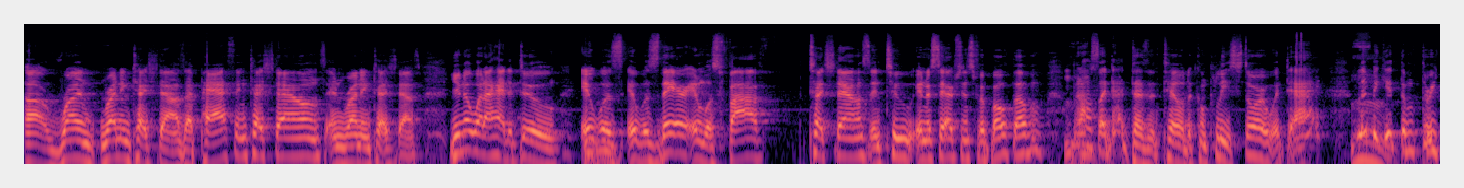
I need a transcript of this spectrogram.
uh, run running touchdowns, uh, passing touchdowns and running touchdowns. You know what I had to do? It Mm-hmm. was it was there. It was five touchdowns and two interceptions for both of them. But Mm-hmm. I was like, that doesn't tell the complete story with Dak. Let Mm. me get them three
